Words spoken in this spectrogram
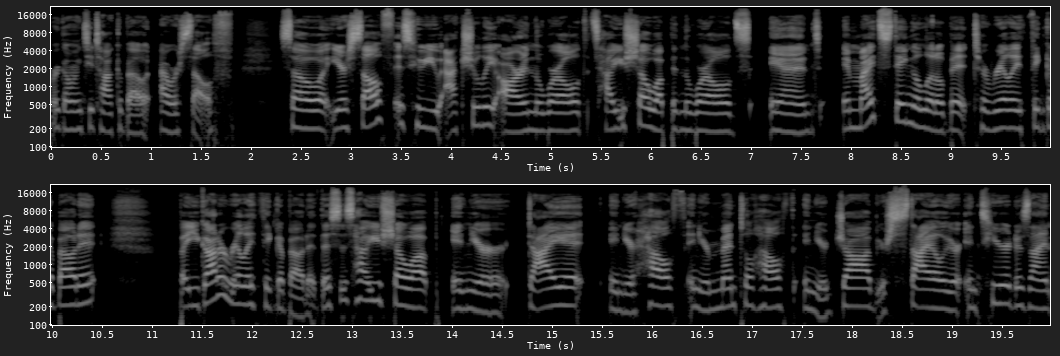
we're going to talk about ourself. So, yourself is who you actually are in the world, it's how you show up in the world, and it might sting a little bit to really think about it, but you got to really think about it. This is how you show up in your diet, in your health, in your mental health, in your job, your style, your interior design,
